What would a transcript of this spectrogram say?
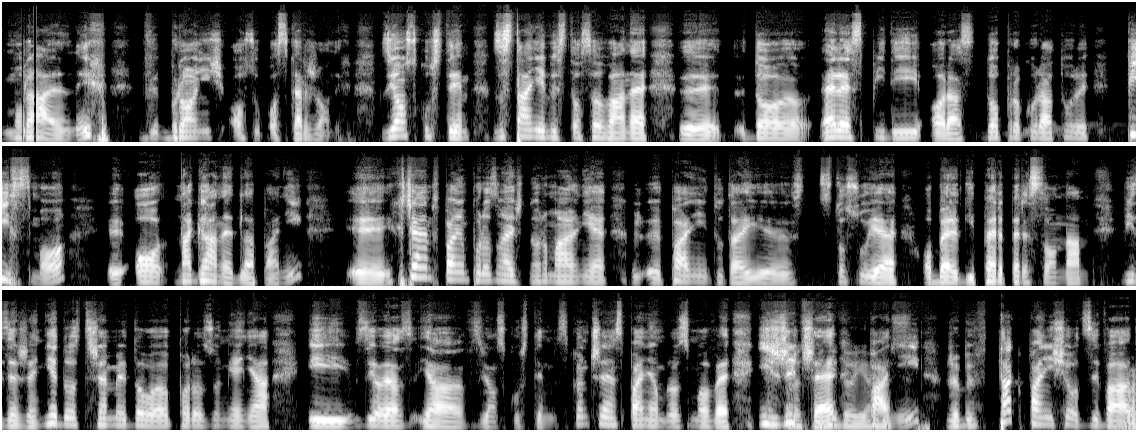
moralnych, bronić osób oskarżonych. W związku z tym zostanie wystosowane y, do LSPD oraz do prokuratury pismo y, o naganę dla pani. Y, Chciałem z panią porozmawiać normalnie. Y, Pani tutaj stosuje obelgi per persona. Widzę, że nie dotrzemy do porozumienia i ja- w związku z tym skończyłem z panią rozmowę i życzę pani, żeby tak pani się odzywała do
